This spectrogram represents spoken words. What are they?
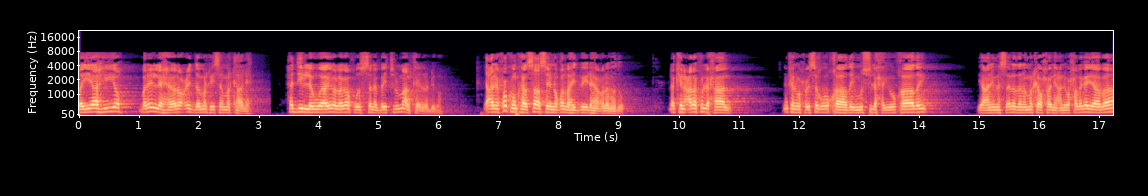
la yaahiyo bal in la helo cidda markaysa markaa leh. Haddii la waayo laga quusana baytulmaalka in la dhigo. Yacni xukunkaa saasay noqon lahayd bay yidhahaan culammadu laakiin calaa kulli xaal ninkan wuxuu isagu u qaaday muslix ayuu u qaaday. Yacni masaladana marka waxaan yani waxaa laga yaabaa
